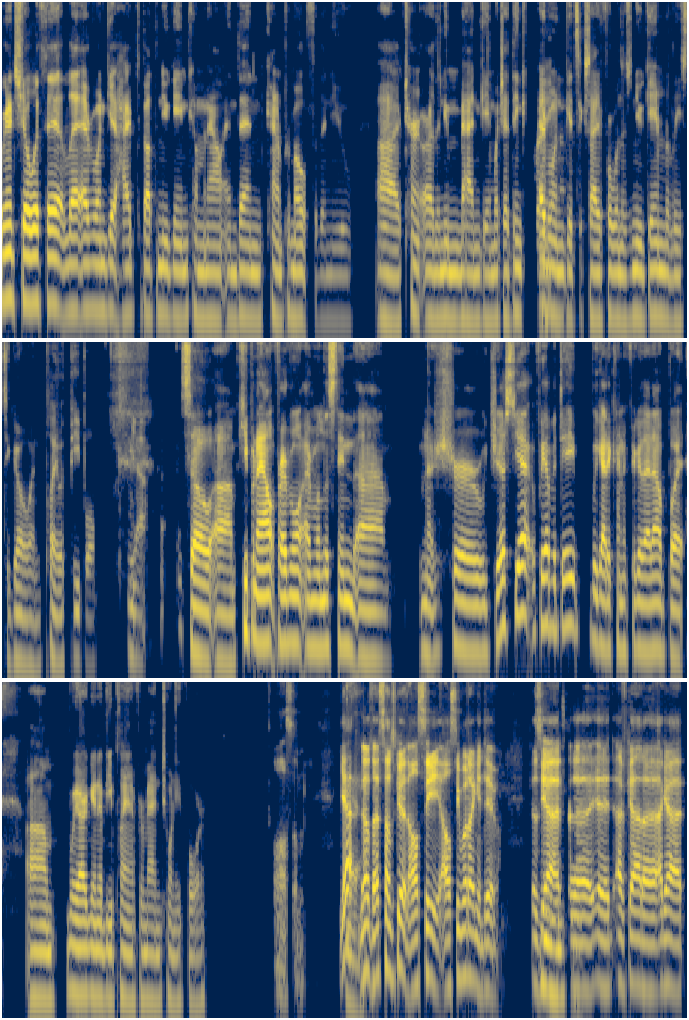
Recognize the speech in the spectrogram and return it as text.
we're gonna chill with it, let everyone get hyped about the new game coming out, and then kind of promote for the new uh turn or the new Madden game, which I think Right. everyone gets excited for when there's a new game released to go and play with people. Yeah. So um, keep an eye out for everyone everyone listening. Um, I'm not sure just yet if we have a date. We got to kind of figure that out, but um, we are going to be planning for Madden 24. Awesome. Yeah, Yeah. no, that sounds good. I'll see. I'll see what I can do. Because yeah, Mhm. it's, uh, it, I've got uh, I got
